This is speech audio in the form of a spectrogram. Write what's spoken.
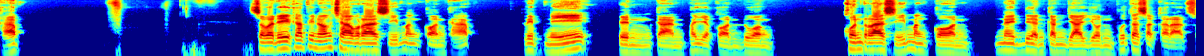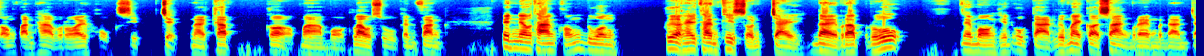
ครับ สวัสดีครับพี่น้องชาวราศีมังกรครับ คลิปนี้เป็นการพยากรณ์ดวง คนราศีมังกรในเดือนกันยายนพุทธศักราช 2567 นะครับ ก็มาบอกเล่าสู่กันฟัง เป็นแนวทางของดวงเพื่อให้ท่านที่สนใจได้รับรู้ ได้มองเห็นโอกาสหรือไม่ก็สร้างแรงบันดาลใจ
